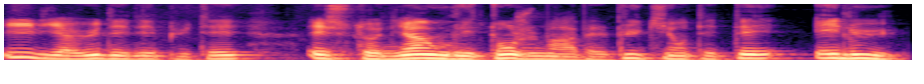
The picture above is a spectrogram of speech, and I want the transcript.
il y a eu des députés estoniens ou lettons, je ne me rappelle plus, qui ont été élus.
